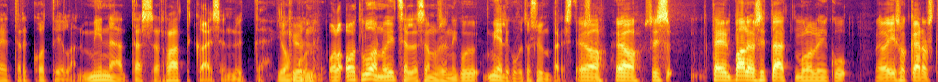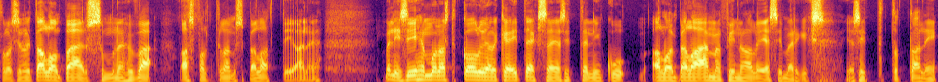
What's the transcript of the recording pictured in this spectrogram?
Peter Kotilan, minä tässä ratkaisen nyt jonkun. Kyllä. Olet luonut itselle semmoisen niin mielikuvitusympäristön. Joo, joo, siis tein paljon sitä, että mulla oli, niin kuin, meillä oli iso kerrostalo, siinä oli talon päädyssä semmoinen hyvä asfalttila, missä pelattiin aina. Ja menin siihen monasti koulun jälkeen itsekseen ja sitten niin kuin aloin pelaa M-finaalia esimerkiksi. Ja sitten tota, niin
